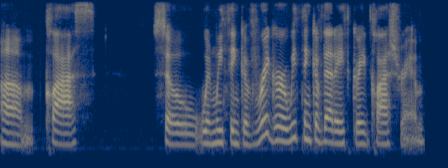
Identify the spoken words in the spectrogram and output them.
um, class. So when we think of rigor, we think of that eighth grade classroom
